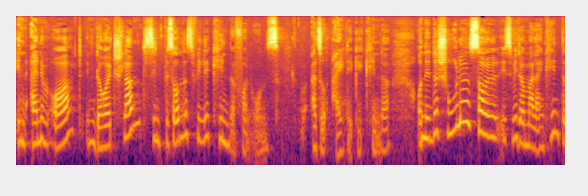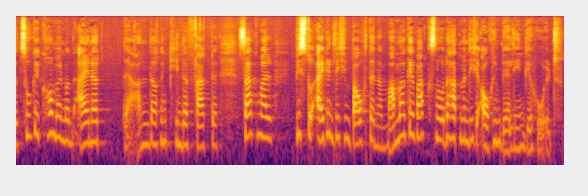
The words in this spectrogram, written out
In einem Ort in Deutschland sind besonders viele Kinder von uns also einige Kinder. Und in der Schule soll, ist wieder mal ein Kind dazugekommen und einer der anderen Kinder fragte, sag mal, bist du eigentlich im Bauch deiner Mama gewachsen oder hat man dich auch in Berlin geholt?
